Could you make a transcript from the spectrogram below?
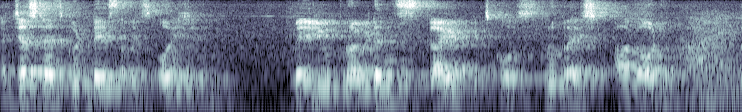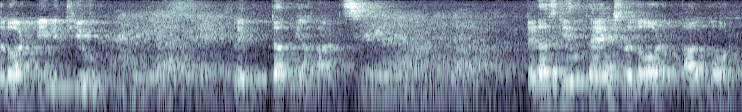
and just as good days of its origin, may you, providence, guide its course through Christ our Lord. The Lord be with you. Lift up your hearts. Let us give thanks to the Lord our God.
